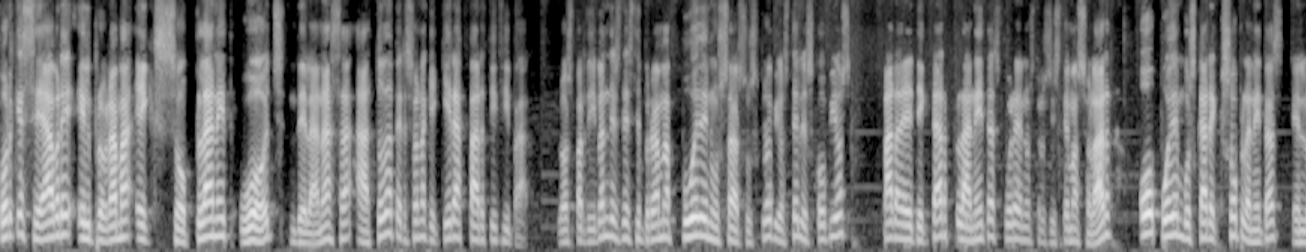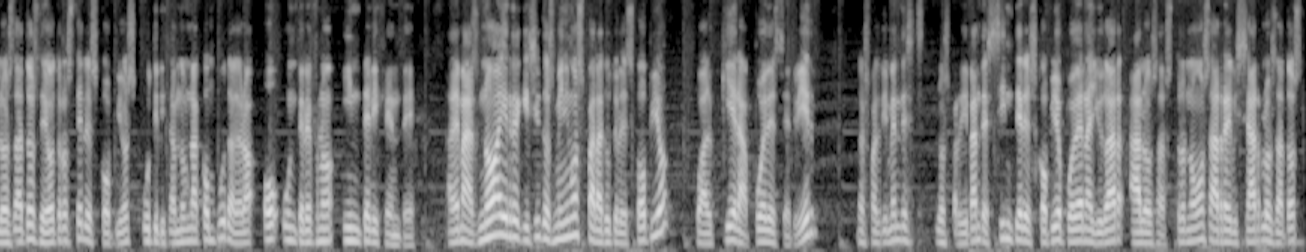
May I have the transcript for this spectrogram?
Porque se abre el programa Exoplanet Watch de la NASA a toda persona que quiera participar. Los participantes de este programa pueden usar sus propios telescopios para detectar planetas fuera de nuestro sistema solar o pueden buscar exoplanetas en los datos de otros telescopios utilizando una computadora o un teléfono inteligente. Además, no hay requisitos mínimos para tu telescopio, cualquiera puede servir. Los participantes, sin telescopio pueden ayudar a los astrónomos a revisar los datos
